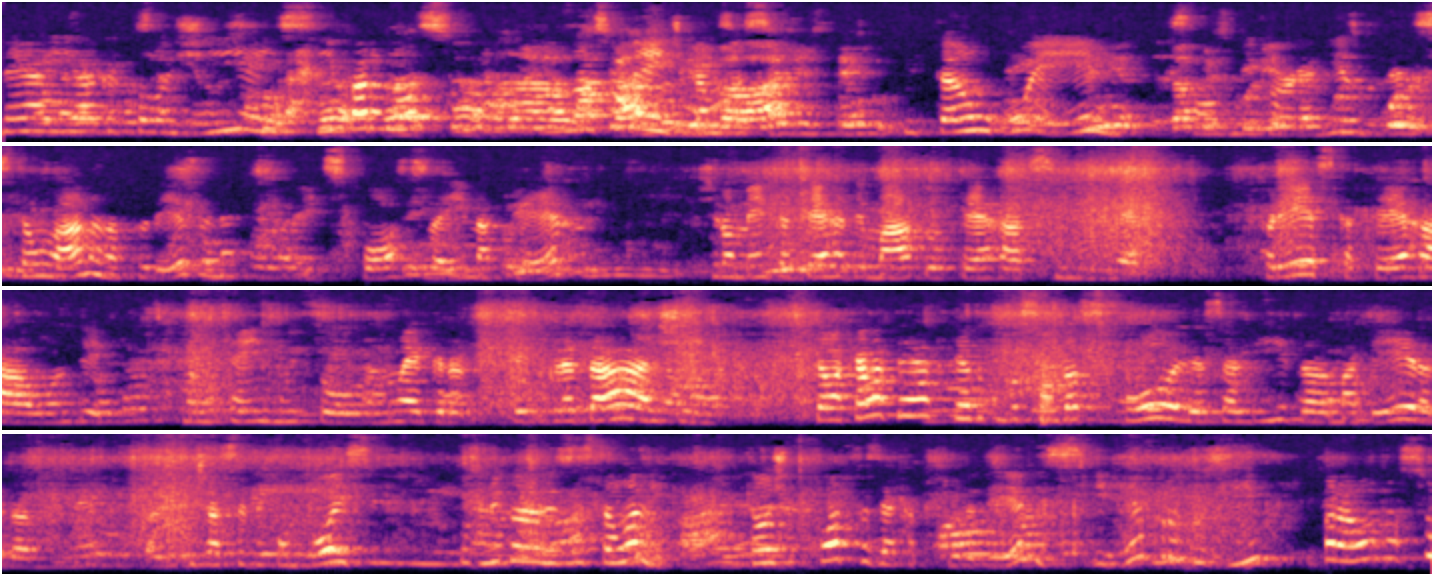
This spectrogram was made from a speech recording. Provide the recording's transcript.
né, a agroecologia em si para o nosso, o nosso bem, digamos assim. Então, o EM, são os micro-organismos, eles estão lá na natureza, né, dispostos aí na terra. Geralmente a terra de mato ou terra assim, né, fresca, terra onde não tem muito, não é tem degradagem. Então aquela terra que tem a decomposição das folhas ali, da madeira, da, né, ali que já se decompôs, os micro-organismos estão ali. Então a gente pode fazer a captura deles e reproduzir para o nosso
